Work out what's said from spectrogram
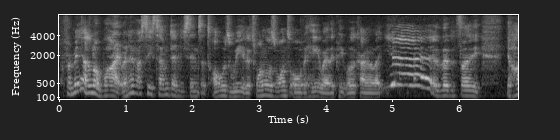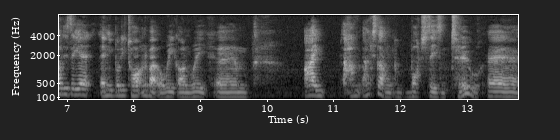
For me, I don't know why. Whenever I see Seven Deadly Sins, it's always weird. It's one of those ones over here where the people are kind of like, yeah, that it's like you hardly see anybody talking about a week on week. Um, I haven't, I still haven't watched season two. Uh,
